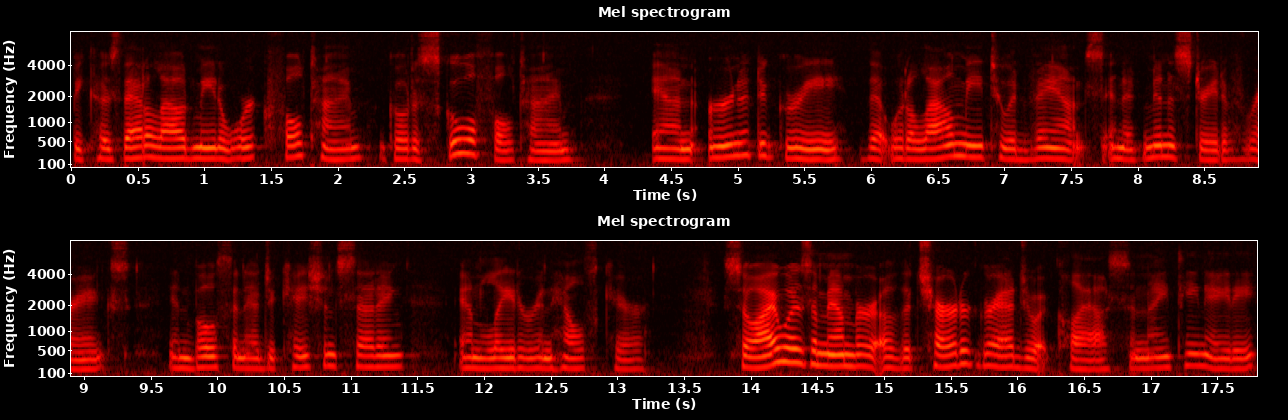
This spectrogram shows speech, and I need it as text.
because that allowed me to work full time, go to school full time, and earn a degree that would allow me to advance in administrative ranks in both an education setting and later in healthcare. So I was a member of the charter graduate class in 1980,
